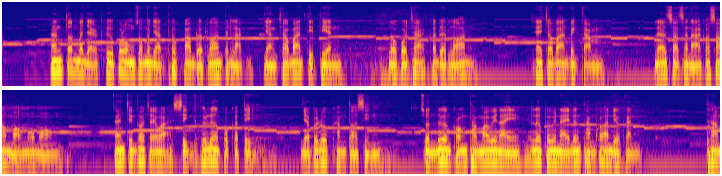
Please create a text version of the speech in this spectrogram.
ำนั้นต้นบัญญัติก็คือพระองค์ทรงบัญญัติเพื่อความเดือดร้อนเป็นหลัก อย่างชาวบ้านติดเตียน โลโกชะก็เดือดร้อนให้ชาวบ้านเป็นกรรม แล้วศาสนาก็เศร้าหมองมัวหมอง นั้นจึงเข้าใจว่าศีลก็คือเรื่องปกติ อย่าไปรูปคำต่อศีลส่วนเรื่องของธรรมวินัย เรื่องพระวินัยเรื่องธรรมก็อันเดียวกัน ธรรม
